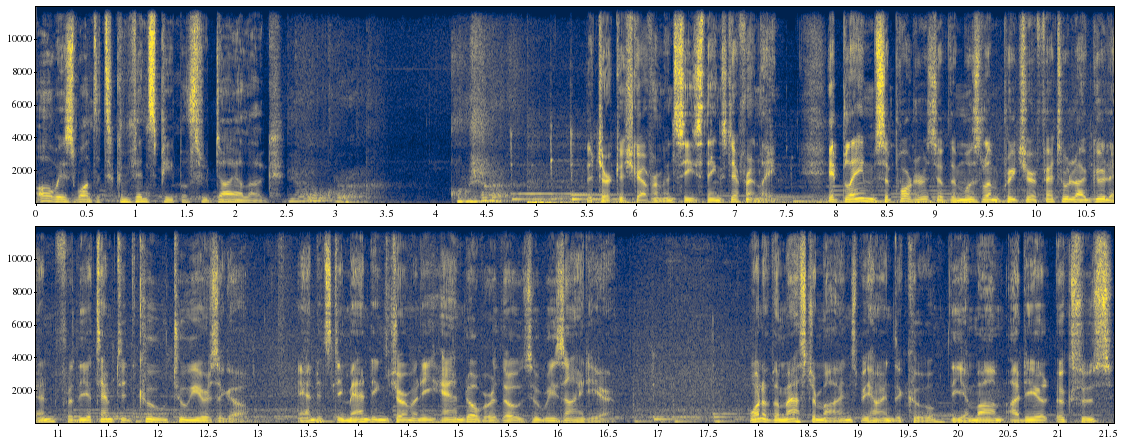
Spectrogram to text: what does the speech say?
always wanted to convince people through dialogue. The Turkish government sees things differently. It blames supporters of the Muslim preacher Fethullah Gulen for the attempted coup two years ago, and it's demanding Germany hand over those who reside here. One of the masterminds behind the coup, the Imam Adil Öksüz,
